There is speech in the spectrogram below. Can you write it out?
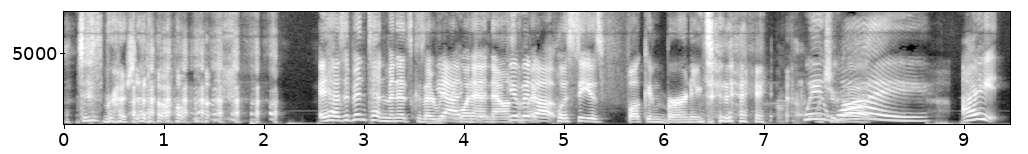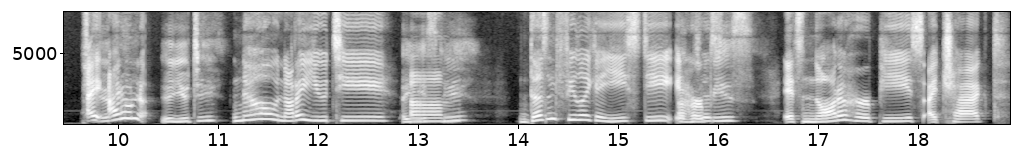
toothbrush at home. It hasn't been 10 minutes because I really Yeah, want to announce give that it my up. pussy is fucking burning today. Wait, you got? why? I I, I don't Your UT? no, not a UT. A Um, doesn't feel like a yeasty. It a just- herpes? it's not a herpes. I checked.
